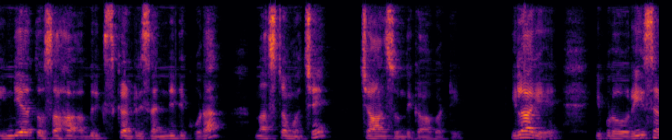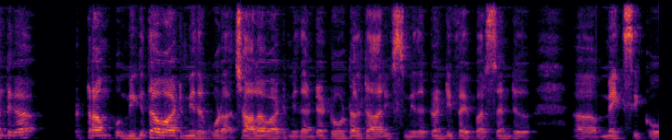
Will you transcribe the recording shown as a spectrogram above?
ఇండియాతో సహా బ్రిక్స్ కంట్రీస్ అన్నిటికి కూడా నష్టం వచ్చే ఛాన్స్ ఉంది కాబట్టి. ఇలాగే ఇప్పుడు రీసెంట్‌గా ట్రంప్ మిగతా వాటి మీద కూడా చాలా వాటి మీద అంటే టోటల్ టారిఫ్స్ మీద ట్వంటీ ఫైవ్ పర్సెంట్ మెక్సికో,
